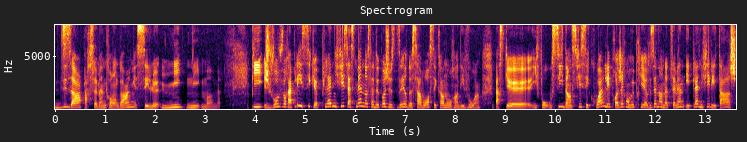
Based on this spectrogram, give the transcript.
10 heures par semaine qu'on gagne, c'est le minimum. Puis, je veux vous rappeler ici que planifier sa semaine, ça ne veut pas juste dire de savoir c'est quand nos rendez-vous, hein, parce qu'il faut aussi identifier c'est quoi les projets qu'on veut prioriser dans notre semaine et planifier les tâches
